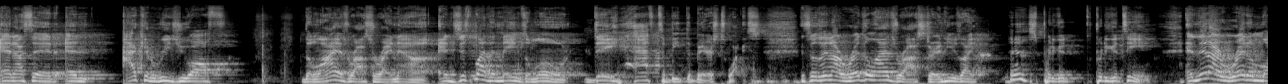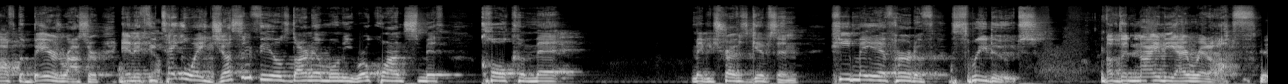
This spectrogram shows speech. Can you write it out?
And I said, and I can read you off the Lions roster right now, and just by the names alone, they have to beat the Bears twice. And so then I read the Lions roster, and he was like, "Yeah, it's a pretty good, pretty good team." And then I read him off the Bears roster, and if you take away Justin Fields, Darnell Mooney, Roquan Smith, Cole Kmet, maybe Travis Gibson, he may have heard of three dudes of the 90 I read off.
